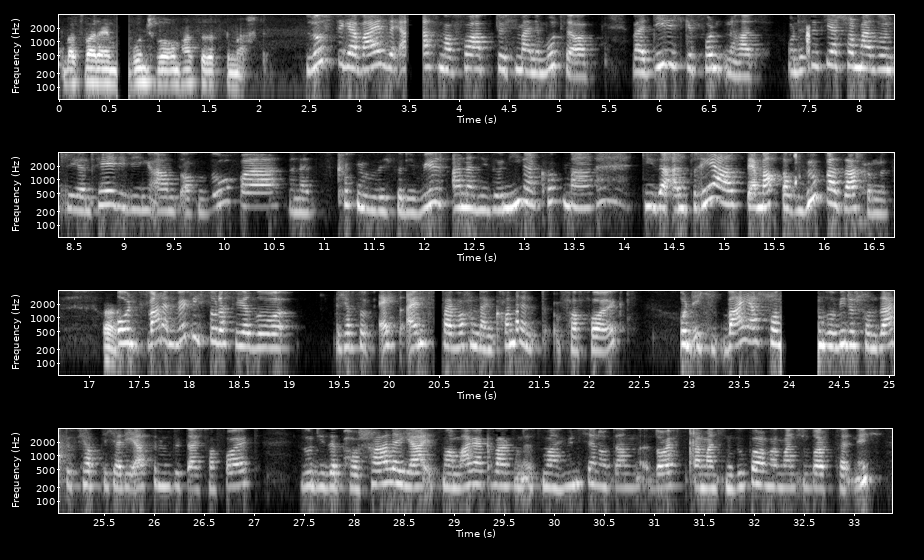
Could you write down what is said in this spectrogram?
was war dein Wunsch? Warum hast du das gemacht? Lustigerweise erstmal vorab durch meine Mutter, weil die dich gefunden hat. Und es ist ja schon mal so ein Klientel, die liegen abends auf dem Sofa, dann jetzt gucken sie sich so die Reels an, dann die so, Nina, guck mal, dieser Andreas, der macht doch super Sachen. Ja. Und es war dann wirklich so, dass wir so, ich habe so echt ein, zwei Wochen dein Content verfolgt. Und ich war ja schon, so wie du schon sagtest, ich habe dich ja die erste Minute gleich verfolgt, so diese Pauschale, ja, isst mal Magerquark und isst mal Hühnchen und dann läuft es bei manchen super und bei manchen läuft es halt nicht.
